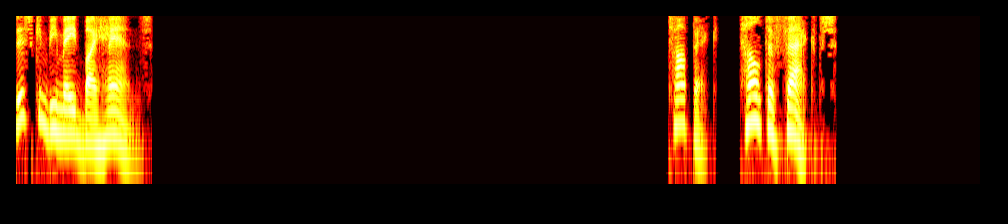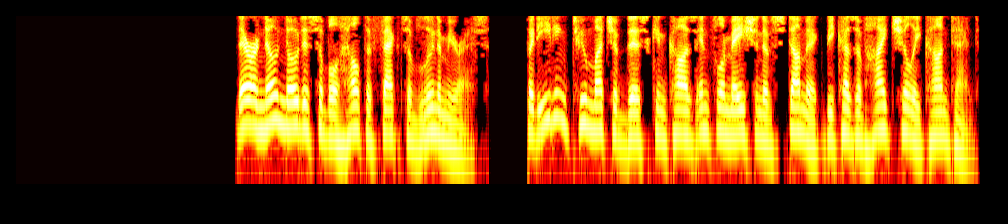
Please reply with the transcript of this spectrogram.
This can be made by hands. Health effects There are no noticeable health effects of lunamiris. But eating too much of this can cause inflammation of stomach because of high chili content.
